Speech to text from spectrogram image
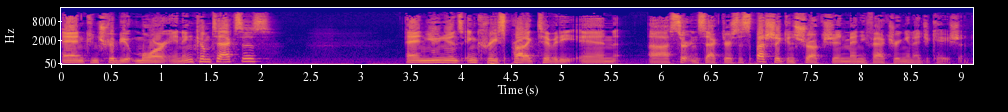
and contribute more in income taxes. And unions increase productivity in uh, certain sectors, especially construction, manufacturing, and education.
